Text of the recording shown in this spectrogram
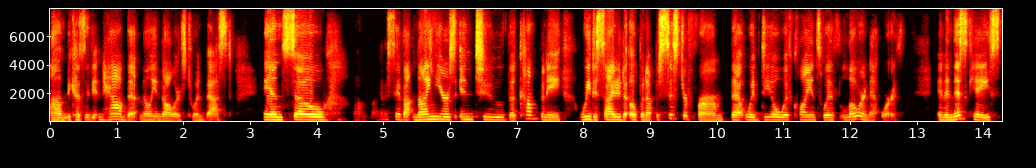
um, mm. because they didn't have that million dollars to invest. And so um, I'm going to say about nine years into the company, we decided to open up a sister firm that would deal with clients with lower net worth. And in this case,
